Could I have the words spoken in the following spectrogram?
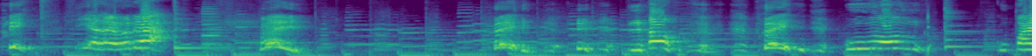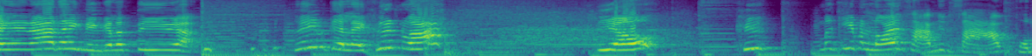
เฮ้ยนี่อะไรวะเนี่ย เฮ้ย เฮ้ย เดี๋ยว เฮ้ย กูงง กูไปเลยนะได้อีกหนึ่งการันตีเนี่ย เฮ้ยมันเกิดอะไรขึ้นวะ เดี๋ยว คือ มื่อกี้มันร้อยสามสิบสามผม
